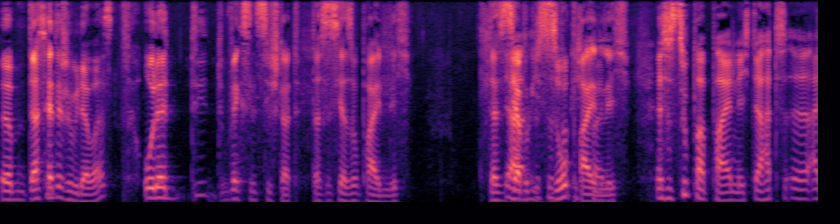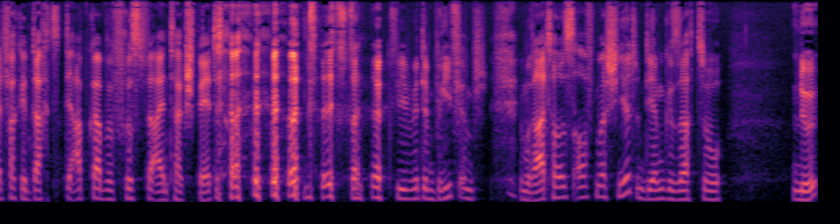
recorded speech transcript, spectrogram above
Ähm, das hätte schon wieder was. Oder du wechselst die Stadt. Das ist ja so peinlich. Das ist ja, ja wirklich so wirklich peinlich. peinlich. Es ist super peinlich. Der hat äh, einfach gedacht, der Abgabefrist für einen Tag später und ist dann irgendwie mit dem Brief im, im Rathaus aufmarschiert und die haben gesagt so, Nö.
